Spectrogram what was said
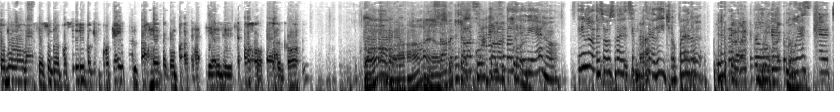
¿cómo va a ser eso no es posible? Porque, porque hay tanta gente con pareja. Y él dice, oh, el alcohol. Ah, ya Se le echa la culpa al alcohol. viejo sí no eso se, siempre se ha dicho pero Yo recuerdo un, un sketch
